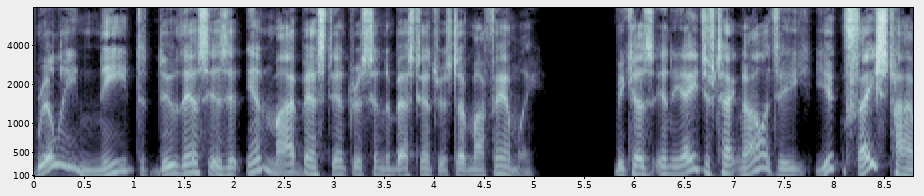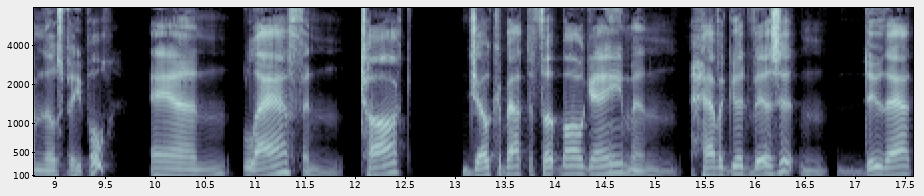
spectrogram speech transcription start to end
really need to do this? Is it in my best interest and the best interest of my family? Because in the age of technology, you can FaceTime those people and laugh and talk, joke about the football game and have a good visit and do that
